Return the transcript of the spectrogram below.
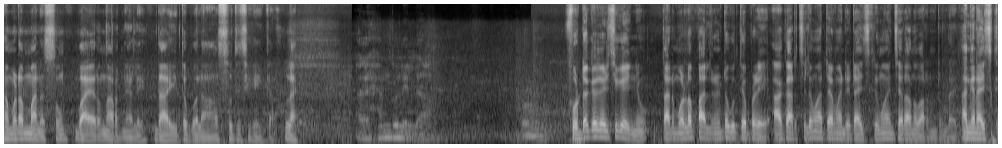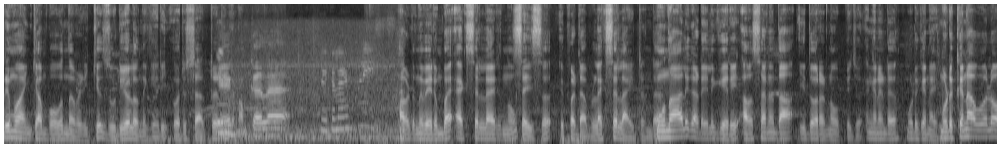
നമ്മുടെ മനസ്സും വയറും നിറഞ്ഞാൽ ഇതാ ഇതുപോലെ ആസ്വദിച്ച് കഴിക്കാം അല്ലേ? അലഹമില്ല ഫുഡൊക്കെ കഴിച്ചു കഴിഞ്ഞു. തനുമുള്ള പല്ലിനിട്ട് കുത്തിയപ്പോഴേ ആ കരച്ചിൽ മാറ്റാൻ വേണ്ടിയിട്ട് ഐസ്ക്രീം വാങ്ങിച്ചു തരാമെന്ന് പറഞ്ഞിട്ടുണ്ടായിരുന്നു. അങ്ങനെ ഐസ്ക്രീം വാങ്ങിക്കാൻ പോകുന്ന വഴിക്ക് സുഡിയോയിലൊന്ന് കയറി ഒരു ഷർട്ട് എടുക്കണം. അവിടുന്ന് വരുമ്പോൾ എക്സൽ ആയിരുന്നു. സൈസ് ഇപ്പൊ ഡബിൾ എക്സൽ ആയിട്ടുണ്ട്. മൂന്നാൽ കടയിൽ കയറി അവസാനം ദാ ഇതൊരെണ്ണം ഒപ്പിച്ചു. എങ്ങനെയുണ്ട്? മുടുക്കനായി. മുടുക്കനാവുമല്ലോ?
